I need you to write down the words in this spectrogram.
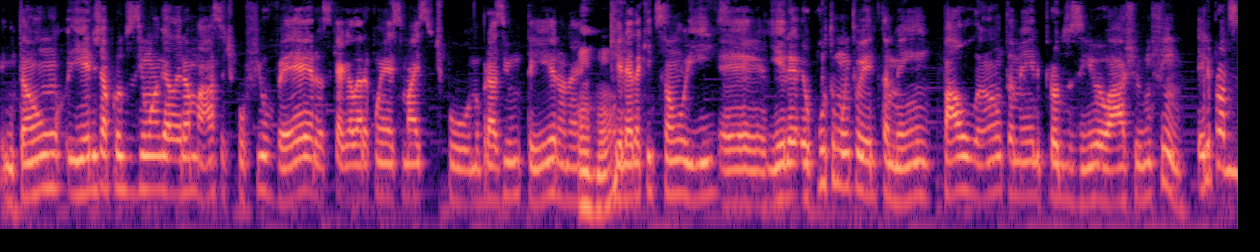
Então, e ele já produziu uma galera massa, tipo Phil Veras, que a galera conhece mais, tipo, no Brasil inteiro, né? Uhum. Que ele é daqui de São Luís. é, e ele, eu curto muito ele também. Paulão também ele produziu, eu acho. Enfim, ele produz,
